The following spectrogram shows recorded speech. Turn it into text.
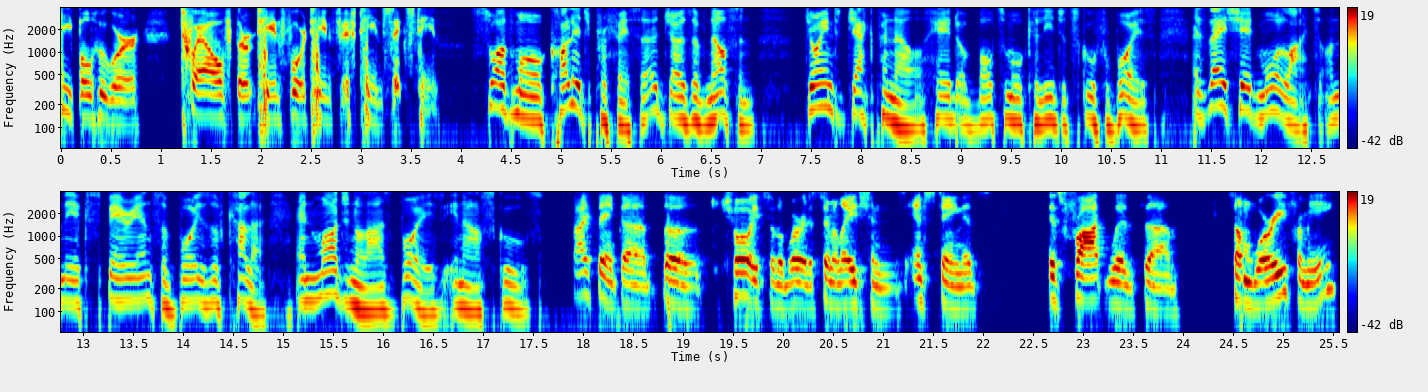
people who were 12, 13, 14, 15, 16. Swarthmore College professor Joseph Nelson joined Jack Pannell, head of Baltimore Collegiate School for Boys, as they shed more light on the experience of boys of color and marginalized boys in our schools. I think uh, the choice of the word assimilation is interesting. It's it's fraught with um, some worry for me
